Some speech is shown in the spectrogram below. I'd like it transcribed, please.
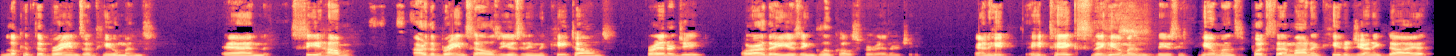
look at the brains of humans and see how are the brain cells using the ketones for energy or are they using glucose for energy? And he he takes the Yes. human these humans, puts them on a ketogenic diet,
